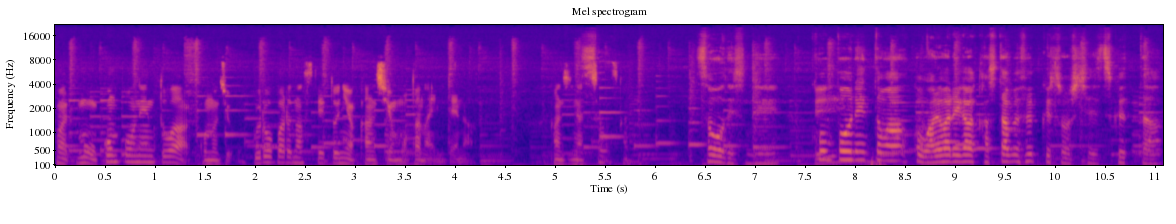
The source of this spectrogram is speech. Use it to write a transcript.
まあ、もうコンポーネントはこのグローバルなステートには関心を持たないみたいな感じになっちゃうんですかね。そうですねえーコンポーネントはこう我々がカスタムフックとして作った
